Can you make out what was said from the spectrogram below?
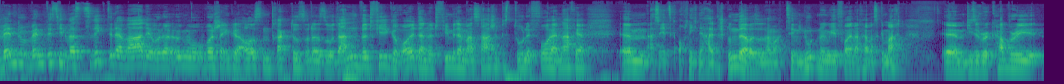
Wenn du, wenn ein bisschen was zwickt in der Wade oder irgendwo Oberschenkel außen, Traktus oder so, dann wird viel gerollt, dann wird viel mit der Massagepistole vorher, nachher, ähm, also jetzt auch nicht eine halbe Stunde, aber so sagen wir mal zehn Minuten irgendwie vorher, nachher was gemacht. Ähm, diese Recovery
